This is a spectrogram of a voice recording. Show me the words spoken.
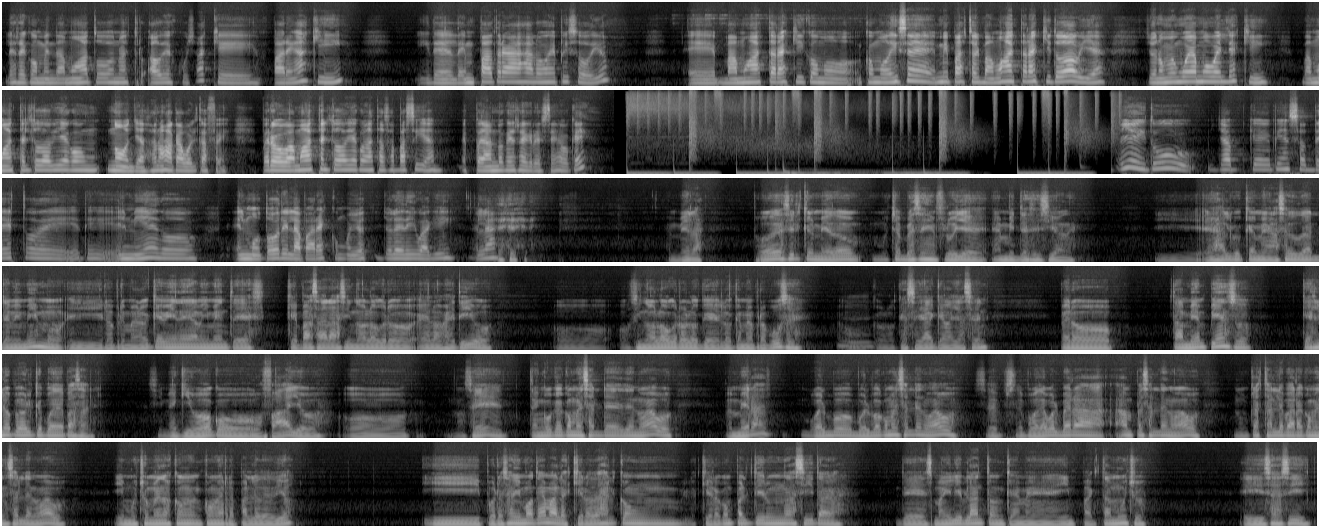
les recomendamos a todos nuestros audio escuchas que paren aquí y de- den para atrás a los episodios. Eh, vamos a estar aquí como, como dice mi pastor, vamos a estar aquí todavía. Yo no me voy a mover de aquí. Vamos a estar todavía con... No, ya se nos acabó el café. Pero vamos a estar todavía con las tazas vacías, esperando que regreses, ¿ok? Oye, ¿y tú ya qué piensas de esto de, de el miedo, el motor y la pared, como yo, yo le digo aquí, ¿verdad? Mira, puedo decir que el miedo muchas veces influye en mis decisiones. Y es algo que me hace dudar de mí mismo. Y lo primero que viene a mi mente es qué pasará si no logro el objetivo o, o si no logro lo que, lo que me propuse Mm. o, o lo que sea que vaya a hacer. Pero también pienso que es lo peor que puede pasar. si me equivoco o fallo o no sé, tengo que comenzar de, de nuevo, pues mira, vuelvo, vuelvo a comenzar de nuevo. Se, se puede volver a, a empezar de nuevo. Nunca es tarde para comenzar de nuevo. Y mucho menos con, con el respaldo de Dios. Y por ese mismo tema les quiero dejar con. Les quiero compartir una cita de Smiley Blanton que me impacta mucho. Y dice así:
